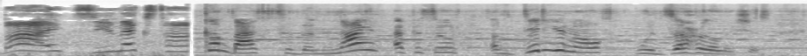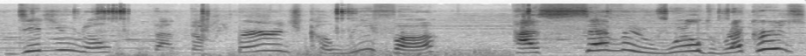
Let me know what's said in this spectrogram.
Bye. See you next time. Welcome back to the ninth episode of Did You Know with Zahralicious. Did you know that the Burj Khalifa has seven world records?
